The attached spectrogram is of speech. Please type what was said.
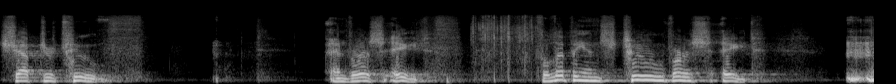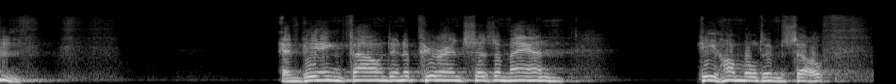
chapter 2 and verse 8. Philippians 2, verse 8. and being found in appearance as a man, he humbled himself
